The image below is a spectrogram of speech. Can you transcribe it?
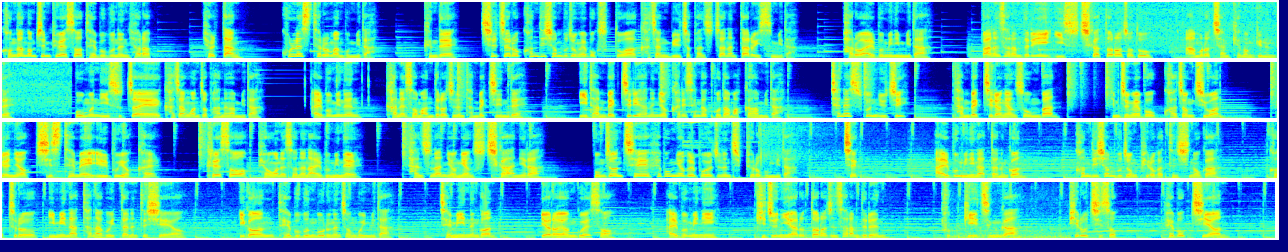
건강검진표에서 대부분은 혈압, 혈당, 콜레스테롤만 봅니다. 근데 실제로 컨디션 부종 회복 속도와 가장 밀접한 숫자는 따로 있습니다. 바로 알부민입니다. 많은 사람들이 이 수치가 떨어져도 아무렇지 않게 넘기는데 몸은 이 숫자에 가장 먼저 반응합니다. 알부민은 간에서 만들어지는 단백질인데 이 단백질이 하는 역할이 생각보다 막강합니다. 체내 수분 유지, 단백질 영양소 운반, 김증 회복 과정 지원, 면역 시스템의 일부 역할. 그래서 병원에서는 알부민을 단순한 영양 수치가 아니라 몸 전체의 회복력을 보여주는 지표로 봅니다. 즉, 알부민이 낮다는 건 컨디션 부종 피로 같은 신호가 겉으로 이미 나타나고 있다는 뜻이에요. 이건 대부분 모르는 정보입니다. 재미있는 건 여러 연구에서 알부민이 기준 이하로 떨어진 사람들은 붓기 증가, 피로 지속, 회복 지연,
